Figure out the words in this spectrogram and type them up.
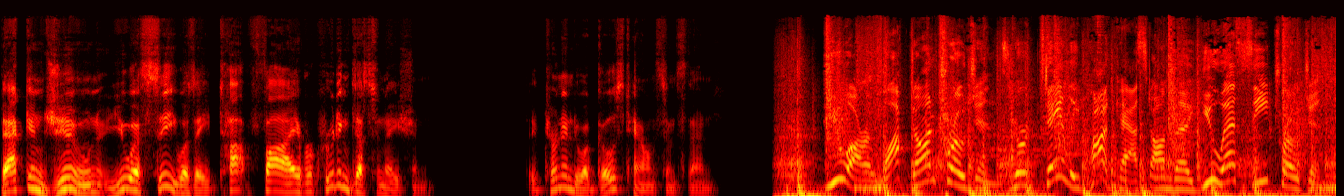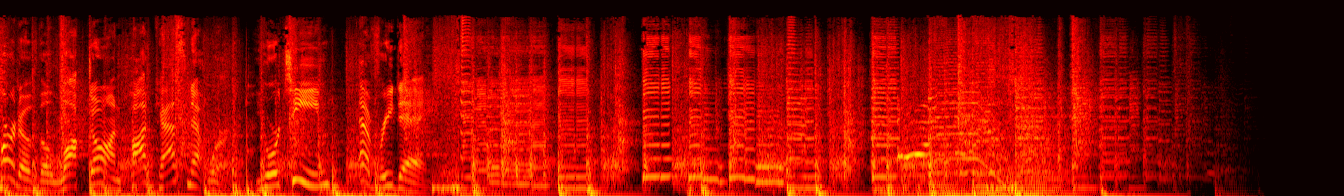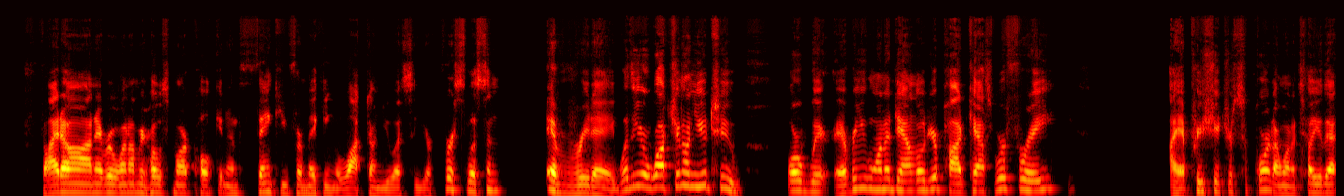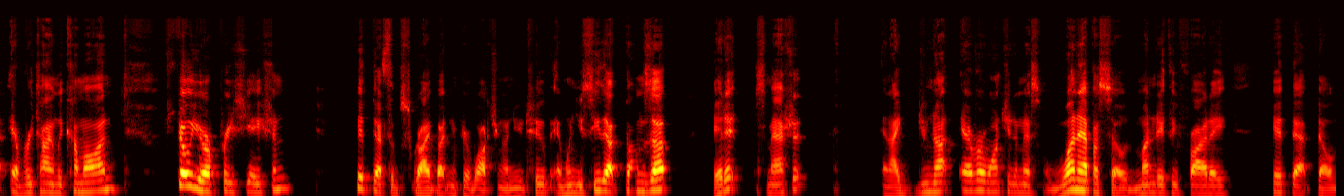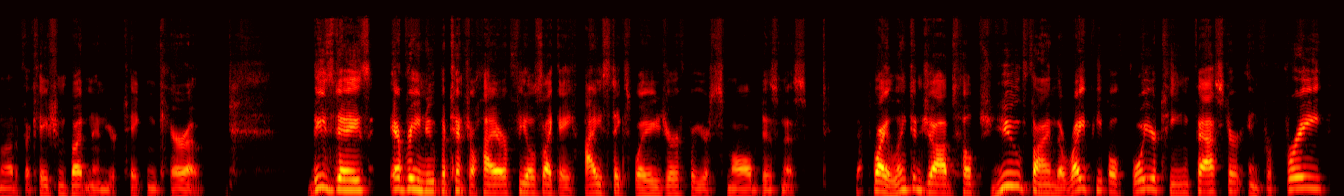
Back in June, USC was a top five recruiting destination. They've turned into a ghost town since then. You are Locked On Trojans, your daily podcast on the USC Trojans, part of the Locked On Podcast Network. Your team every day. Fight on, everyone. I'm your host, Mark Holkin, and thank you for making Locked on USC your first listen every day. Whether you're watching on YouTube or wherever you want to download your podcast, we're free. I appreciate your support. I want to tell you that every time we come on. Show your appreciation. Hit that subscribe button if you're watching on YouTube. And when you see that thumbs up, hit it, smash it. And I do not ever want you to miss one episode Monday through Friday. Hit that bell notification button and you're taken care of. These days, every new potential hire feels like a high stakes wager for your small business. That's why LinkedIn Jobs helps you find the right people for your team faster and for free.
